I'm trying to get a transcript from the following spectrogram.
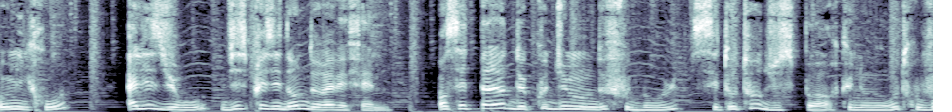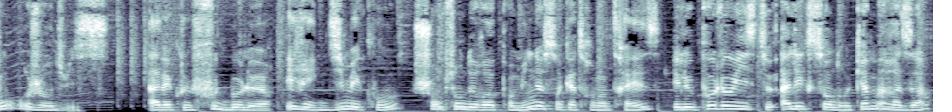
Au micro, Alice Duroux, vice-présidente de Rêve FM. En cette période de Coupe du Monde de football, c'est autour du sport que nous nous retrouvons aujourd'hui avec le footballeur Eric Dimeco, champion d'Europe en 1993, et le poloïste Alexandre Camaraza,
